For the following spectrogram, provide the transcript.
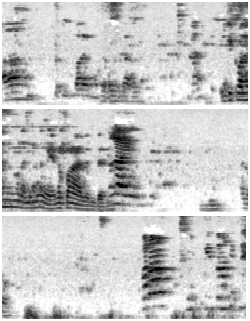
Ah? Hindi ko alam yung ano mo eh. Ano pangalan doon? Malayo. Ano? Parang kita lang kita.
